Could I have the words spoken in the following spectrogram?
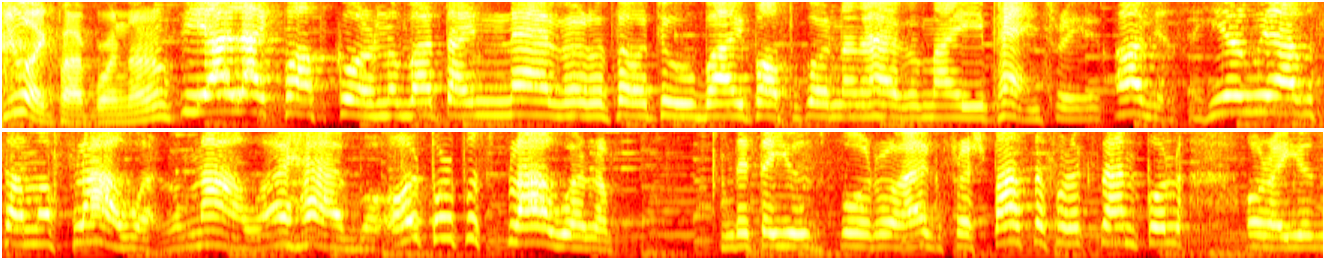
You like popcorn though. See, I like popcorn, but I never thought to buy popcorn and have in my pantry. Obviously, here we have some flour. Now I have all-purpose flour that I use for egg fresh pasta, for example, or I use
